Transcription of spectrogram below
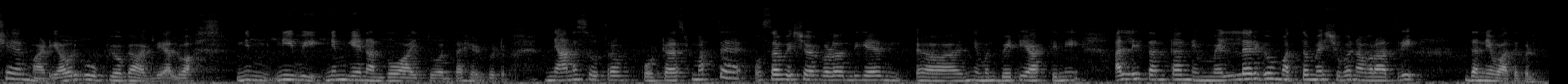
ಶೇರ್ ಮಾಡಿ, ಅವ್ರಿಗೂ ಉಪಯೋಗ ಆಗಲಿ ಅಲ್ವಾ? ನಿಮ್ಮ ನೀವು ನಿಮ್ಗೇನು ಅನುಭವ ಆಯಿತು ಅಂತ ಹೇಳಿಬಿಟ್ಟು. ಜ್ಞಾನಸೂತ್ರ ಪೋಡ್ಕಾಸ್ಟ್ ಮತ್ತು ಹೊಸ ವಿಷಯಗಳೊಂದಿಗೆ ನಿಮ್ಮನ್ನು ಭೇಟಿ ಆಗ್ತೀನಿ ಅಲ್ಲಿ ತನಕ ನಿಮ್ಮೆಲ್ಲರಿಗೂ ಮತ್ತೊಮ್ಮೆ ಶುಭ ನವರಾತ್ರಿ. ಧನ್ಯವಾದಗಳು.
